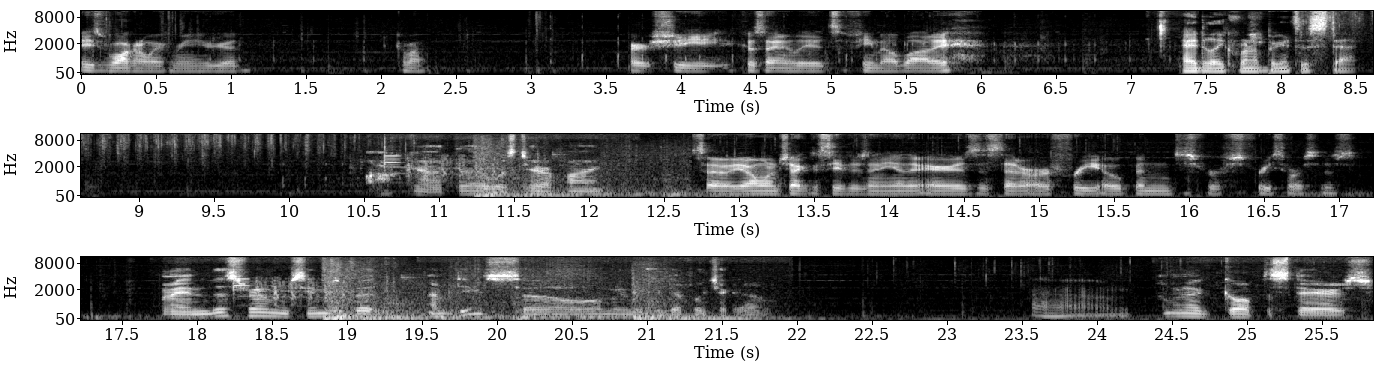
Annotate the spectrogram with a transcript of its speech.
He's walking away from me. You're good. Come on. Or she, because technically it's a female body. I had to like run up against a stack. Oh god, that was terrifying. So y'all want to check to see if there's any other areas that are free open just for free sources. I mean, this room seems a bit empty, so I mean, we can definitely check it out. Um, I'm gonna go up the stairs.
